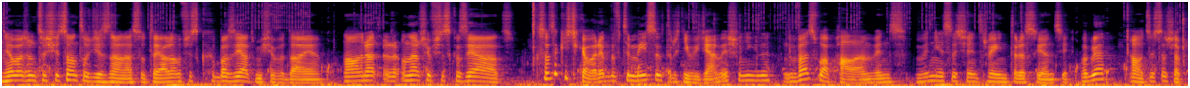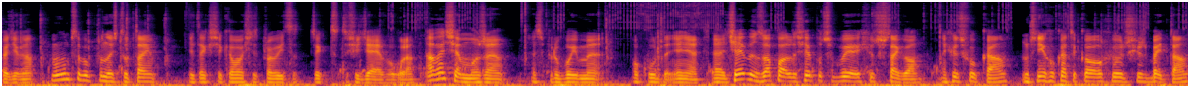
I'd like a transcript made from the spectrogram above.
Chyba, żebym to świecącą gdzieś znalazł tutaj, ale on wszystko chyba zjadł, mi się wydaje. No, on, ra on raczej wszystko zjadł. Są jakieś ciekawe ryby w tym miejscu, których nie widziałem jeszcze nigdy? Was łapałem, więc wy nie jesteście trochę interesujący. W ogóle? O, to jest ta szapka dziwna. Mógłbym sobie popłynąć tutaj i tak z ciekawości sprawdzić, co, co, co tu się dzieje w ogóle. A weź się może spróbujmy... O kurde, nie, nie. E, ciebie bym złapał, ale siebie potrzebuję huge tego. Huge hooka. Znaczy nie hooka, tylko huge, huge baita.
